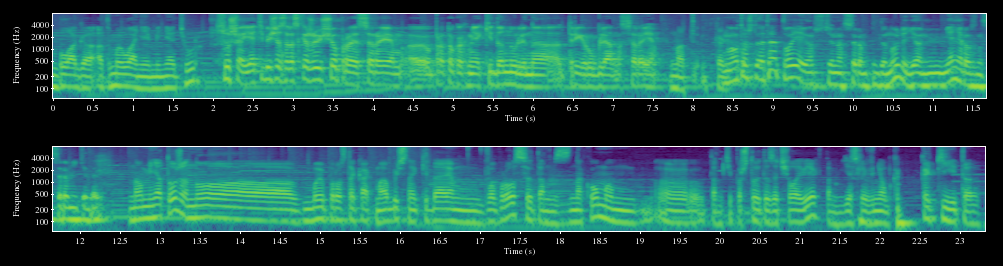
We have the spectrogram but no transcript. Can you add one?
благо отмывания миниатюр. Слушай, а я тебе сейчас расскажу еще про СРМ, э, про то, как меня киданули на 3 рубля на СРМ. На, как... Ну, то, что это твоя, что тебя на СРМ киданули, я, меня ни разу на СРМ не кидали. Но у меня тоже, но мы просто как, мы обычно кидаем вопросы там знакомым, э, там типа, что это за человек, там, если в нем как, какие-то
